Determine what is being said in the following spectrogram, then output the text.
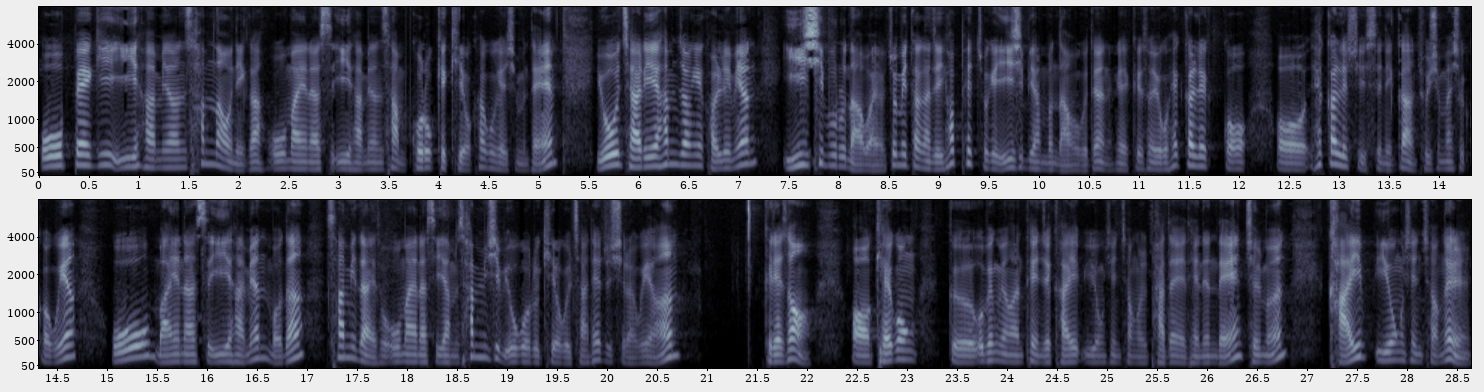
5 빼기 2 하면 3 나오니까 5 마이너스 2 하면 3 그렇게 기억하고 계시면 돼. 요 자리에 함정이 걸리면 20으로 나와요. 좀 이따가 이제 협회 쪽에 20이 한번 나오거든. 예, 그래서 요거 헷갈릴 거 어, 헷갈릴 수 있으니까 조심하실 거고요. 5 마이너스 2 하면 뭐다? 3이다 해서 5 마이너스 2 하면 30 요거를 기억을 잘 해주시라고요. 그래서 어, 개공 그 500명한테 이제 가입 이용 신청을 받아야 되는데 질문 가입 이용 신청을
